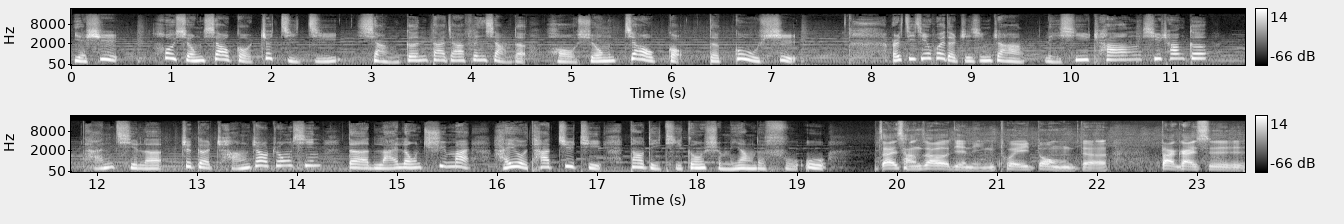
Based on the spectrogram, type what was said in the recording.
也是后熊笑狗这几集想跟大家分享的吼熊叫狗的故事。而基金会的执行长李西昌，西昌哥谈起了这个长照中心的来龙去脉，还有它具体到底提供什么样的服务。在长照二点零推动的大概是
